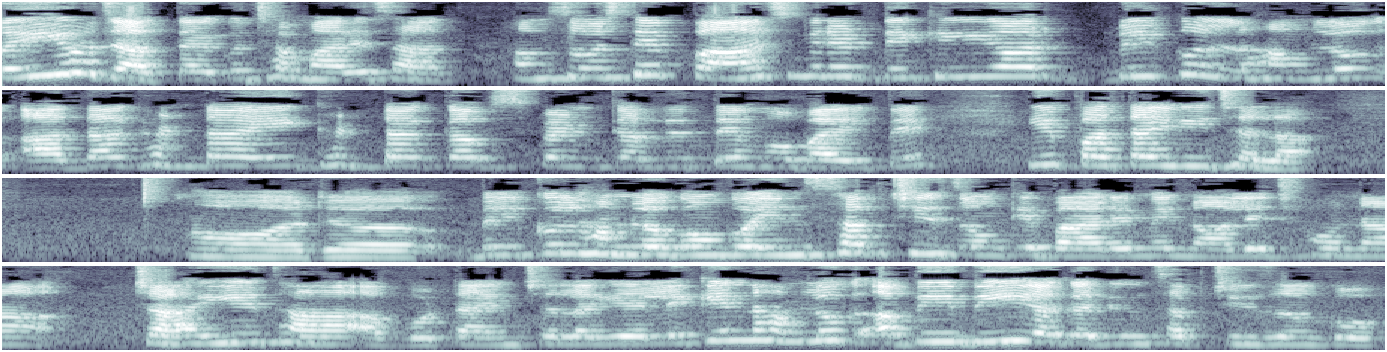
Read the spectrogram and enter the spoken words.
वही हो जाता है कुछ हमारे साथ। हम सोचते हैं पाँच मिनट देखेंगे और बिल्कुल हम लोग आधा घंटा, एक घंटा कब स्पेंड कर देते हैं मोबाइल पे, ये पता ही नहीं चला। और बिल्कुल हम लोगों को इन सब चीज़ों के बारे में नॉलेज होना चाहिए था, अब वो टाइम चला गया। लेकिन हम लोग अभी भी अगर इन सब चीज़ों को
